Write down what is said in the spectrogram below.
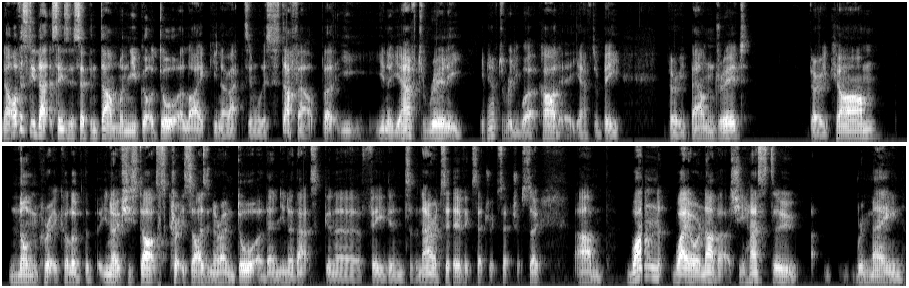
Now, obviously, that's easier said than done when you've got a daughter like you know acting all this stuff out. But you you know you have to really you have to really work hard at it. You have to be very boundaried, very calm, non-critical of the you know if she starts criticizing her own daughter then you know that's gonna feed into the narrative etc etc so um, one way or another she has to remain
